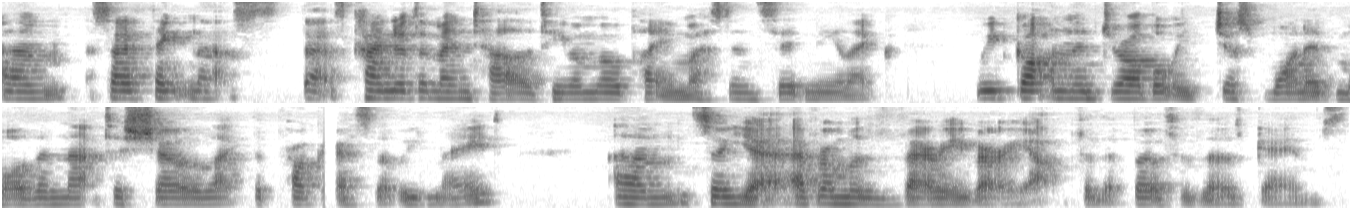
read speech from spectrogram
Um, so I think that's that's kind of the mentality when we were playing Western Sydney. Like we'd gotten the draw, but we just wanted more than that to show like the progress that we'd made. Um, so yeah, everyone was very very up for the, both of those games.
